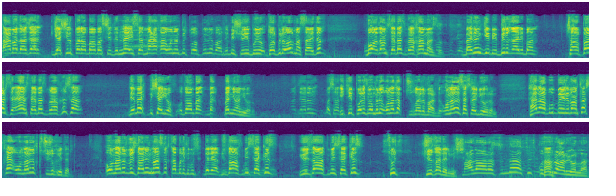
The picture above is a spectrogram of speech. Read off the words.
Ahmet Acar yeşil para babasıydı. Neyse muhakkak onun bir torpili vardı. Bir şuyu bu torpili olmasaydık bu adam serbest bırakamazdı. Benim gibi bir gariban çarparsa eğer serbest bırakırsa demek bir şey yok. O zaman ben ben, ben yanıyorum. Acar'ın iki polis memuru ona da çocukları vardı. Onlara sesleniyorum. Hala bu Berivan Taşkaya onların çocuğudur. Onların vicdanı nasıl kabul bu- böyle yüzde 68 yüzde 68 suç çocuğa vermiş. mahalle arasında suç kusur Ha. arıyorlar.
